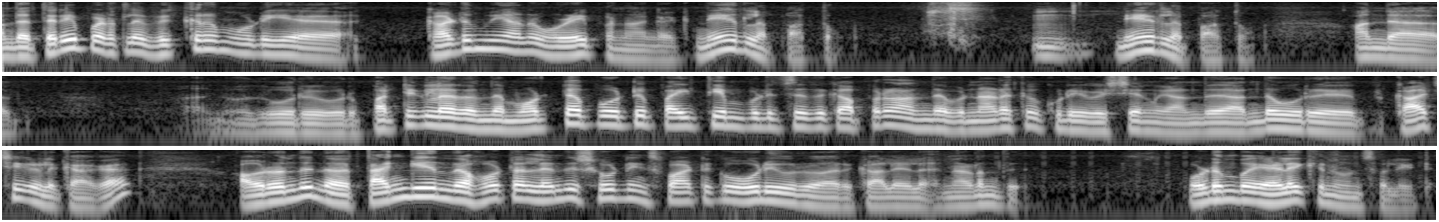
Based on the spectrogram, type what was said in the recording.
அந்த திரைப்படத்தில் விக்ரமுடைய கடுமையான உழைப்பை நாங்கள் நேரில் பார்த்தோம். நேரில் பார்த்தோம். அந்த ஒரு ஒரு பர்டிகுலர் அந்த மொட்டை போட்டு பைத்தியம் பிடிச்சதுக்கு அப்புறம் அந்த நடக்கக்கூடிய விஷயங்கள் அந்த அந்த ஒரு காட்சிகளுக்காக அவர் வந்து இந்த தங்கியிருந்த ஹோட்டல்லேருந்து ஷூட்டிங் ஸ்பாட்டுக்கு ஓடி வருவார் காலையில் நடந்து. உடம்பை இழைக்கணும்னு சொல்லிட்டு.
